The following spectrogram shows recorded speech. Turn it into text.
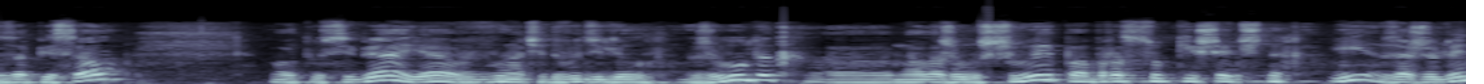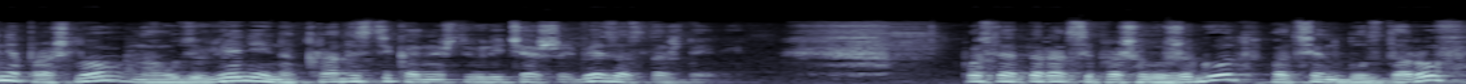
записал, вот у себя я значит, выделил желудок, э, наложил швы по образцу кишечных, и заживление прошло на удивление и на радости, конечно, величайшей, без осложнений. После операции прошел уже год, пациент был здоров.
